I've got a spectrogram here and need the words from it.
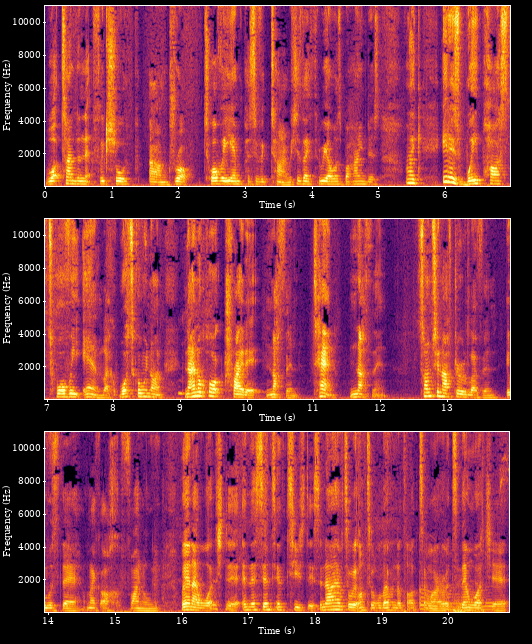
What time the Netflix show um drop? 12 a.m. Pacific time, which is like three hours behind us. I'm like, it is way past 12 a.m. Like, what's going on? Nine o'clock, tried it, nothing. Ten, nothing. Something after 11, it was there. I'm like, oh, finally. But then I watched it, and then sent it Tuesday. So now I have to wait until 11 o'clock tomorrow Oh to then watch goodness. it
